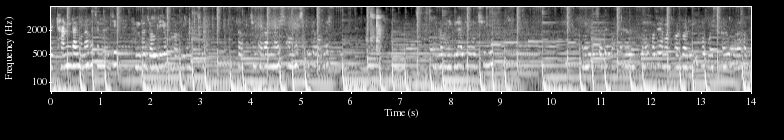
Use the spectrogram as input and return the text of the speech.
এই ঠান্ডা মনে হচ্ছে না যে ঠান্ডা জল দিয়ে ঘরগুলো মুছে সব কিছু করার নাই সমস্ত হবে। হবে, আমার ঘর বাড়ি পরিষ্কারও করা হবে।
